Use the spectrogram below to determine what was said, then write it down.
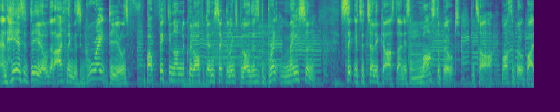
And here's a deal that I think is a great deal. It's about 1500 quid off. Again, check the links below. This is the Brent Mason signature Telecaster and it's a master built guitar. Master built by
